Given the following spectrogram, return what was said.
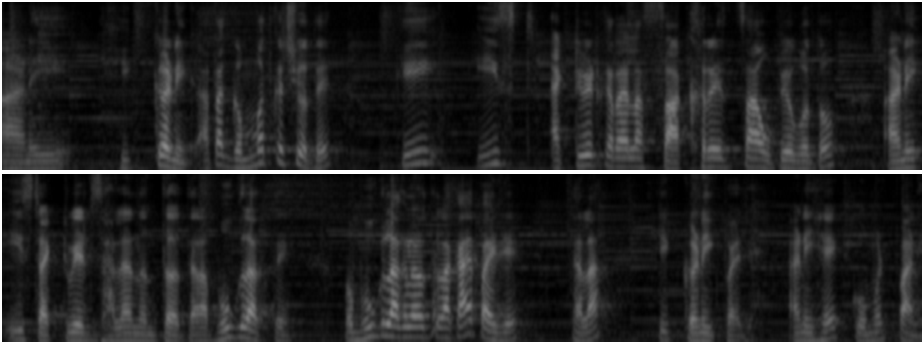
आणि ही कणिक. आता गंमत कशी होते की ईस्ट ॲक्टिवेट करायला साखरेचा उपयोग होतो. आणि ईस्ट ॲक्टिवेट झाल्यानंतर त्याला भूक लागते. मग भूक लागल्यावर त्याला काय पाहिजे? त्याला ही कणिक पाहिजे. आणि हे कोमट पाणी.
